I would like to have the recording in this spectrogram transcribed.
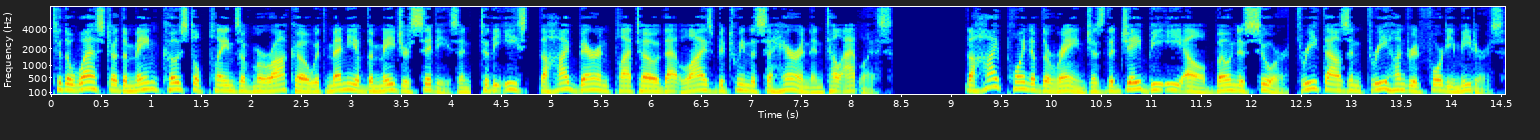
To the west are the main coastal plains of Morocco with many of the major cities and, to the east, the high barren plateau that lies between the Saharan and Tell Atlas. The high point of the range is the Jbel Bou Naceur 3,340 meters.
